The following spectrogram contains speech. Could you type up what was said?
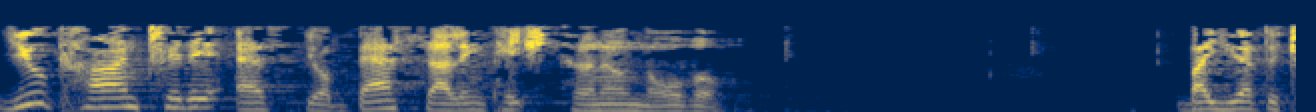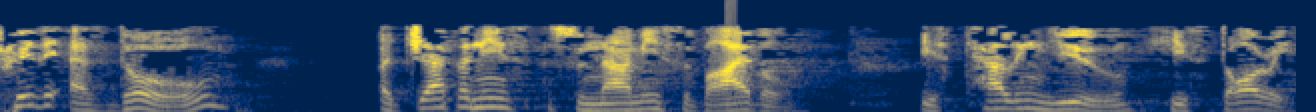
you can't treat it as your best-selling page-turner novel. But you have to treat it as though a Japanese tsunami survivor is telling you his story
